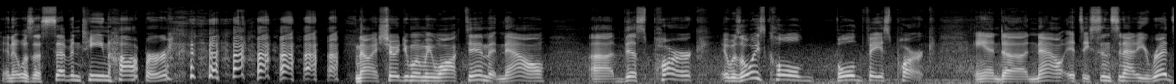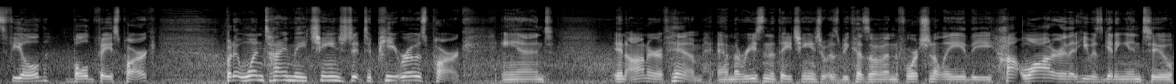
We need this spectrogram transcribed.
and it was a 17 hopper. now I showed you when we walked in that now uh, this park, it was always called Boldface Park. And uh, now it's a Cincinnati Reds field, Boldface Park. But at one time they changed it to Pete Rose Park. And in honor of him. And the reason that they changed it was because of, unfortunately, the hot water that he was getting into.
